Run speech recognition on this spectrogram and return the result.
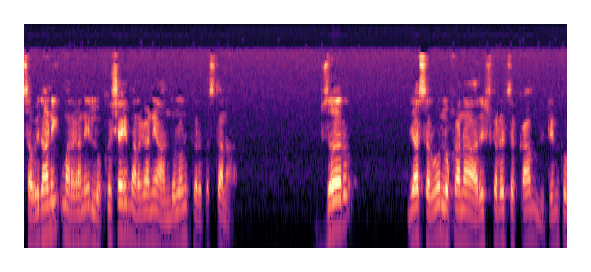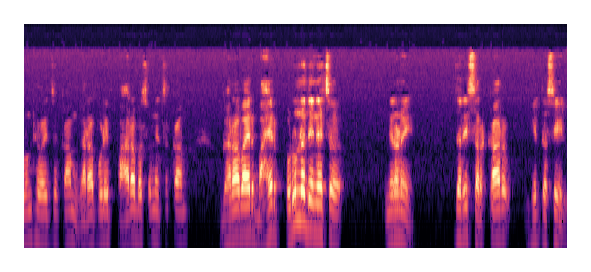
संविधानिक मार्गाने लोकशाही मार्गाने आंदोलन करत असताना जर या सर्व लोकांना अरेस्ट करायचं काम डिटेन करून ठेवायचं काम घरापुढे पहारा बसवण्याचं काम घराबाहेर बाहेर पडू न देण्याचं निर्णय जरी सरकार घेत असेल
